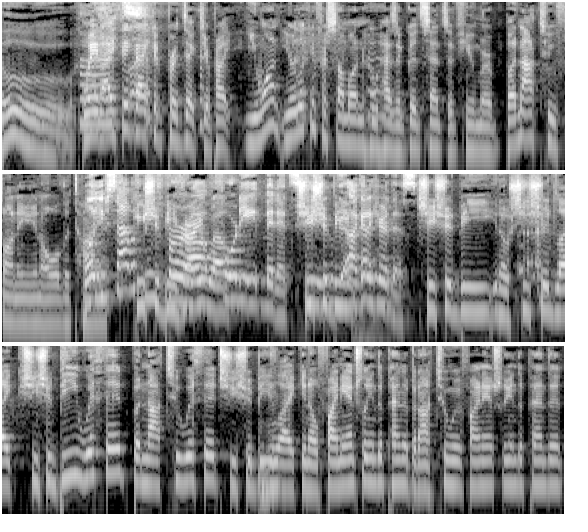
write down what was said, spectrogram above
Ooh. Wait, I think I could predict. You're probably you want you're looking for someone who has a good sense of humor, but not too funny, you know, all the time. Well, you've sat with he me should for be very uh, well. 48 minutes. She You- should be. I gotta hear this. She should be. You know, she should like. She should be with it, but not too with it. She should Mm-hmm. be like you know financially independent, but not too financially independent.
